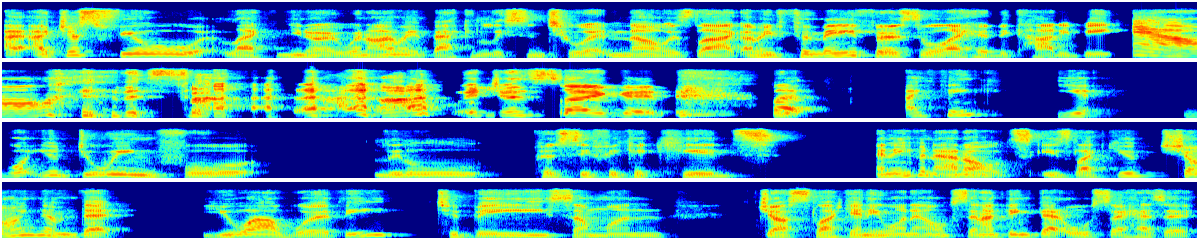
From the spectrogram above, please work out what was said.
I, I just feel like, you know, when I went back and listened to it and I was like, I mean, for me, first of all, I heard the Cardi B, ow, which was so good. But I think you, what you're doing for little Pacifica kids and even adults is like you're showing them that you are worthy to be someone just like anyone else. And I think that also has a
